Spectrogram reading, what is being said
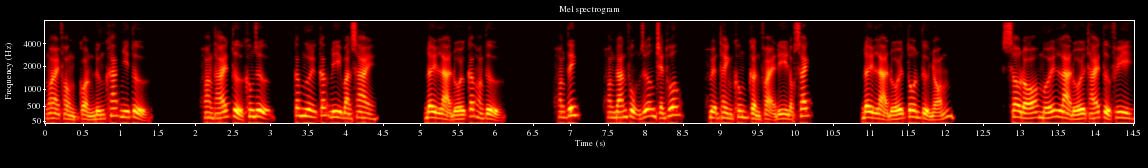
ngoài phòng còn đứng khác nhi tử. Hoàng thái tử không dự, các ngươi các đi bàn sai. Đây là đối các hoàng tử. Hoàng tích, hoàng đán phụng dưỡng chén thuốc, huyện thành không cần phải đi đọc sách. Đây là đối tôn tử nhóm. Sau đó mới là đối thái tử phi,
